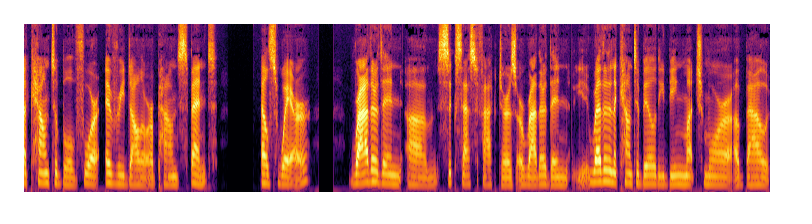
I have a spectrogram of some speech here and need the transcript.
accountable for every dollar or pound spent elsewhere rather than um, success factors or rather than rather than accountability being much more about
